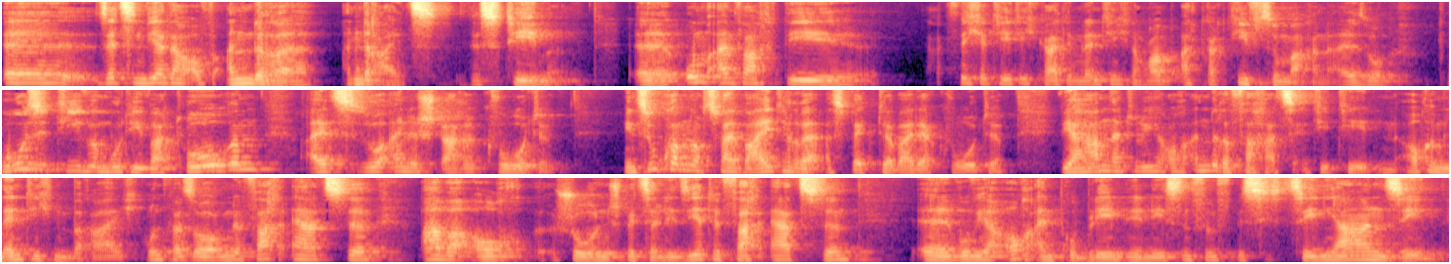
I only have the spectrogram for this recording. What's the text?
setzen wir da auf andere Anreizsysteme, um einfach die ärztliche Tätigkeit im ländlichen Raum attraktiv zu machen. Also positive Motivatoren als so eine starre Quote. Hinzu kommen noch zwei weitere Aspekte bei der Quote. Wir haben natürlich auch andere Facharztentitäten, auch im ländlichen Bereich, grundversorgende Fachärzte, aber auch schon spezialisierte Fachärzte, äh, wo wir auch ein Problem in den nächsten fünf bis zehn Jahren sehen.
